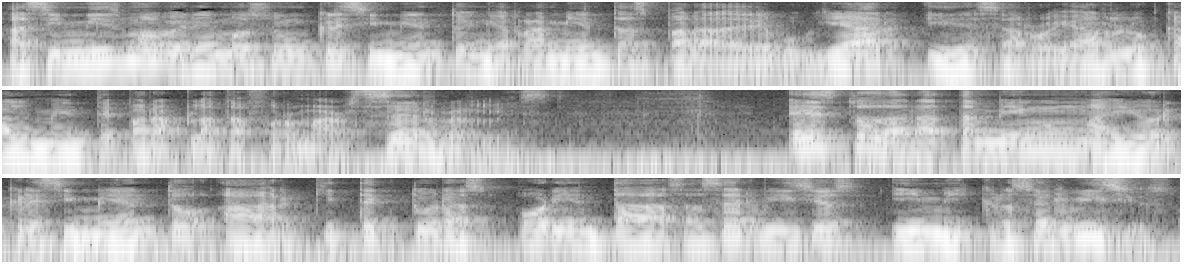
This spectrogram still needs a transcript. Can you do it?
Asimismo veremos un crecimiento en herramientas para debuguear y desarrollar localmente para plataformas serverless. Esto dará también un mayor crecimiento a arquitecturas orientadas a servicios y microservicios.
